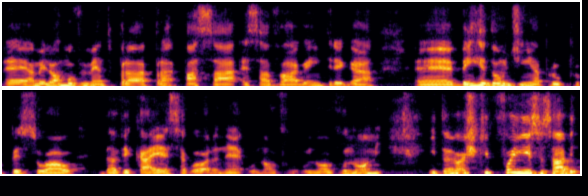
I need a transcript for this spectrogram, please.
é, a melhor movimento para passar essa vaga e entregar é, bem redondinha para o pessoal da VKS agora, né? O novo, o novo nome. Então eu acho que foi isso, sabe?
